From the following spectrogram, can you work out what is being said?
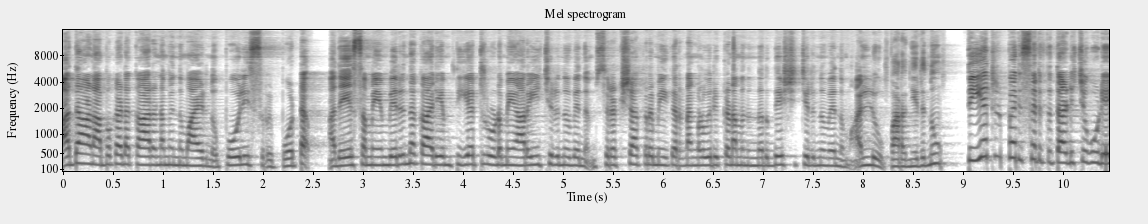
അതാണ് അപകട കാരണമെന്നുമായിരുന്നു പോലീസ് റിപ്പോർട്ട്. അതേസമയം വരുന്ന കാര്യം തിയേറ്റർ ഉടമയെ അറിയിച്ചിരുന്നുവെന്നും സുരക്ഷാ ക്രമീകരണങ്ങൾ ഒരുക്കണമെന്ന് നിർദ്ദേശിച്ചിരുന്നുവെന്നും അല്ലു പറഞ്ഞിരുന്നു. തിയേറ്റർ പരിസരത്ത് തടിച്ചുകൂടി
